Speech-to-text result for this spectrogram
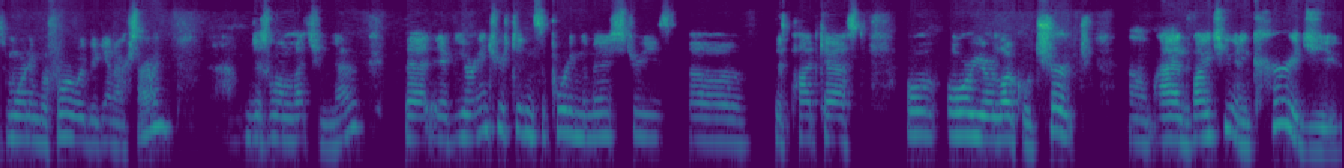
this morning before we begin our sermon. I um, just want to let you know that if you're interested in supporting the ministries of this podcast or, or your local church, um, I invite you and encourage you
